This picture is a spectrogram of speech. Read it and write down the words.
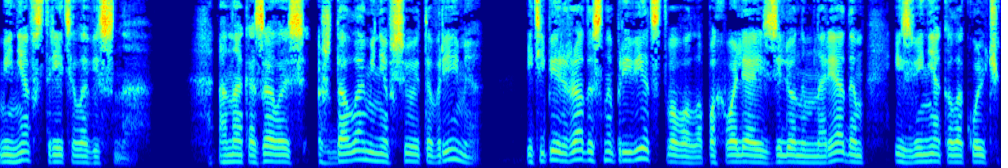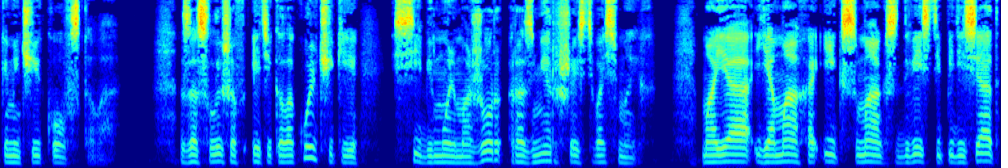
меня встретила весна. Она, казалось, ждала меня все это время и теперь радостно приветствовала, похваляясь зеленым нарядом и звеня колокольчиками Чайковского. Заслышав эти колокольчики, си-бемоль-мажор размер 6 восьмых. Моя Yamaha X-Max 250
